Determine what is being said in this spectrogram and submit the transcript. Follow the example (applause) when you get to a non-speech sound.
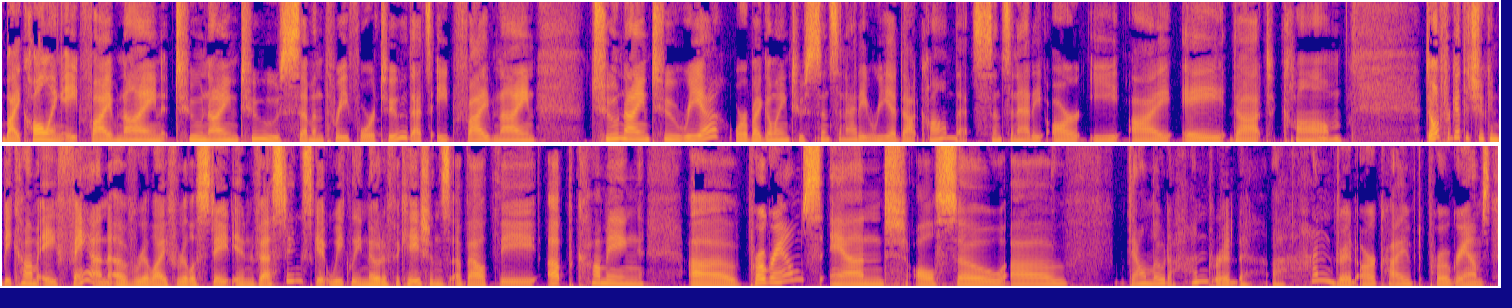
by calling 859 292 7342. That's 859 292 RIA or by going to CincinnatiREIA.com. That's Cincinnati R E I A.com. Don't forget that you can become a fan of real life real estate investing, get weekly notifications about the upcoming uh, programs, and also uh, download a hundred a hundred archived programs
